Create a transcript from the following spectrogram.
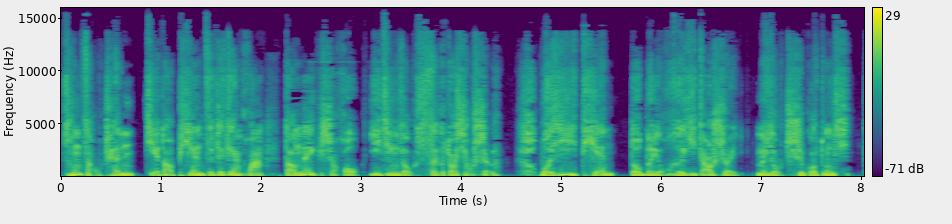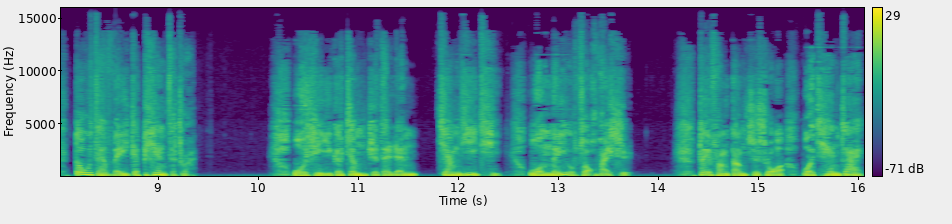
从早晨接到骗子的电话到那个时候已经有四个多小时了，我一天都没有喝一点水，没有吃过东西，都在围着骗子转。我是一个正直的人，讲义气，我没有做坏事。对方当时说我欠债，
